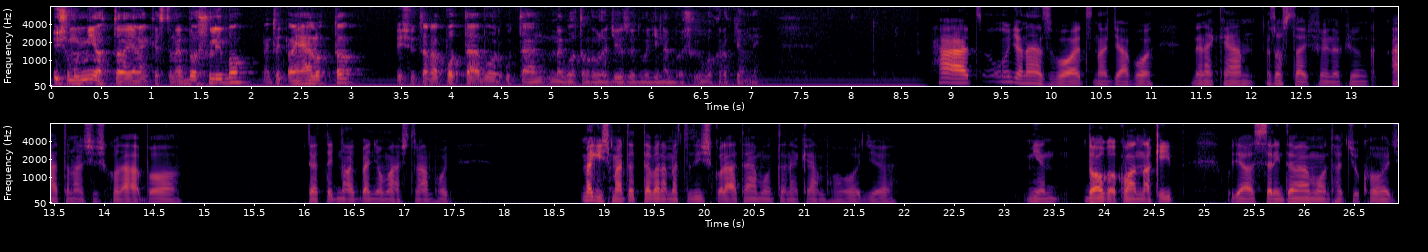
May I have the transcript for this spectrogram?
És amúgy miatta jelentkeztem ebbe a suliba, mert hogy ajánlotta, és utána a pottábor után meg voltam róla győződve, hogy én ebbe a suliba akarok jönni. Hát, ugyanez volt nagyjából, de nekem az osztályfőnökünk általános iskolába tett egy nagy benyomást rám, hogy megismertette velem ezt az iskolát, elmondta nekem, hogy milyen dolgok vannak itt. Ugye azt szerintem elmondhatjuk, hogy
